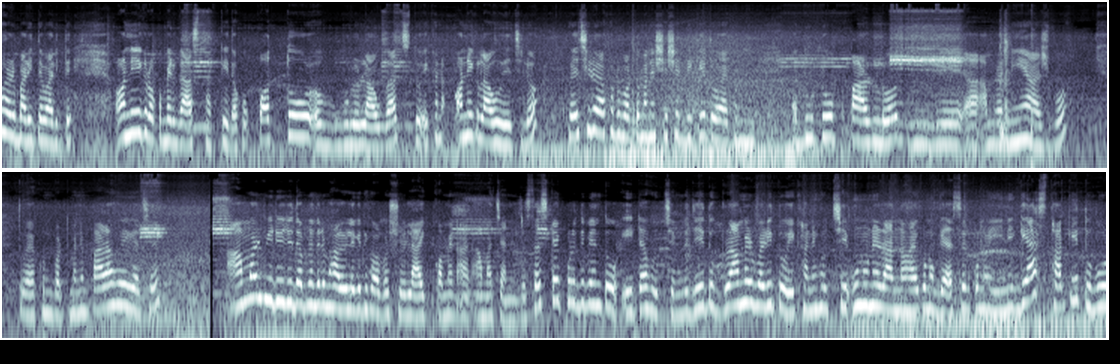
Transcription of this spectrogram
ঘরে বাড়িতে বাড়িতে অনেক রকমের গাছ থাকে। দেখো কতগুলো লাউ গাছ, তো এখানে অনেক লাউ হয়েছিল। হয়েছিল এখন বর্তমানে শেষের দিকে, তো এখন দুটো পারল যে আমরা নিয়ে আসব। তো এখন বর্তমানে পাড়া হয়ে গেছে। আমার ভিডিও যদি আপনাদের ভালো লেগে থাকে, অবশ্যই লাইক কমেন্ট আর আমার চ্যানেলটা সাবস্ক্রাইব করে দিবেন। তো এটা হচ্ছে মানে যেহেতু গ্রামের বাড়ি, তো এখানে হচ্ছে উনুনে রান্না হয়, কোনো গ্যাসের কোনো ই নেই। গ্যাস থাকে, তবুও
